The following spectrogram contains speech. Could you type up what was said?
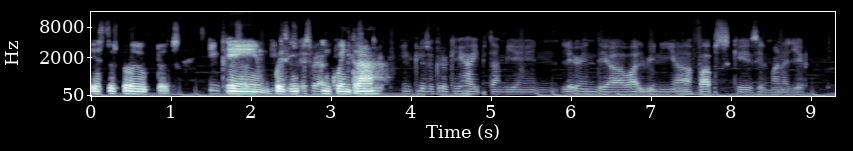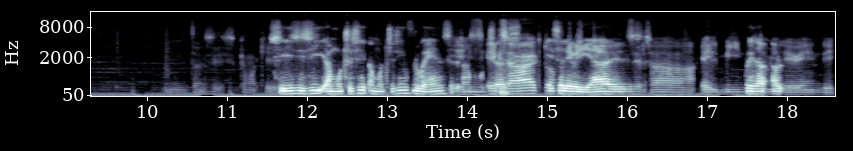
estos productos. Incluso, Eh, pues, incluso- espera, encuentra- incluso creo, incluso creo que Hype también le vende a Balvin y a Fabs, que es el manager. Entonces, como que... Sí, sí, sí, a muchos, a muchos influencers, a muchas exacto, a celebridades. a el Min Pues, a- le vende.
